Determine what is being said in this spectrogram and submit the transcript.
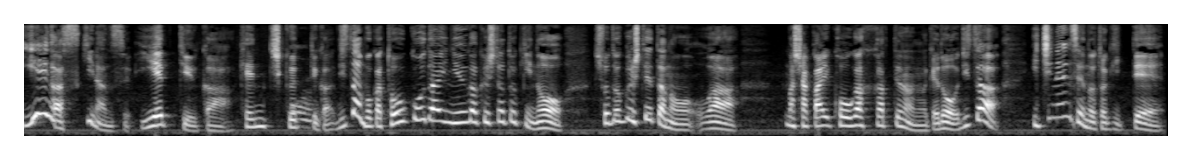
家が好きなんですよ。家っていうか、建築っていうか、実は僕は東工大入学した時の所属してたのは、まあ社会工学科ってなんだけど、実は1年生の時って、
